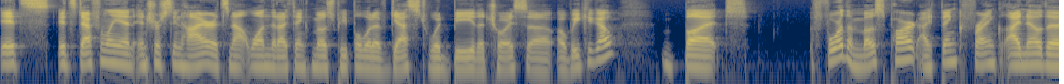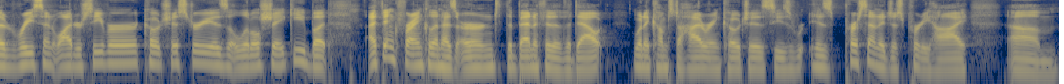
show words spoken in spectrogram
It's it's definitely an interesting hire. It's not one that I think most people would have guessed would be the choice uh, a week ago, but for the most part, I think Frank. I know the recent wide receiver coach history is a little shaky, but I think Franklin has earned the benefit of the doubt when it comes to hiring coaches. He's his percentage is pretty high, um,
